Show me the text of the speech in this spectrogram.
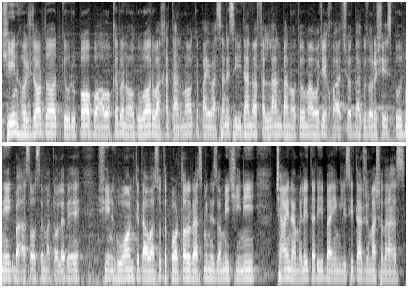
چین هشدار داد که اروپا با عواقب ناگوار و خطرناک پیوستن سویدن و فنلند به ناتو مواجه خواهد شد. به گزارش اسپوتنیک به اساس مطالب هوان که توسط پورتال رسمی نظامی چینی China Military به انگلیسی ترجمه شده است.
